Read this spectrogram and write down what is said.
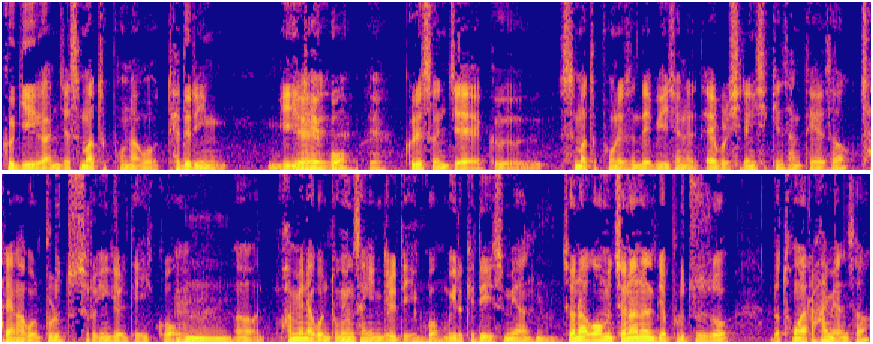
거기가 이제 스마트폰하고 테더링이 예, 되고 예, 예. 그래서 이제 그 스마트폰에서 내비게이션 앱을 실행시킨 상태에서 차량하고는 블루투스로 연결돼 있고 음. 어, 화면하고는 동영상 연결돼 있고 뭐 이렇게 돼 있으면 전화가 오면 전화는 이제 블루투스로 통화를 하면서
